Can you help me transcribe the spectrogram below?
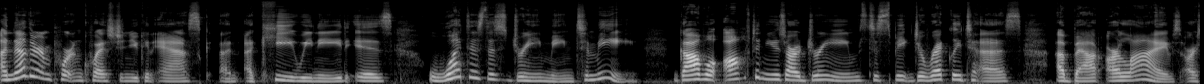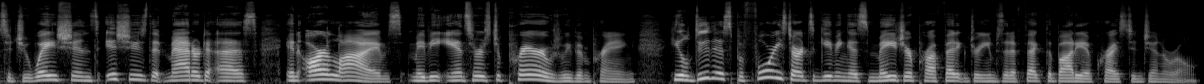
Another important question you can ask, a, a, key we need, is what does this dream mean to me? God will often use our dreams to speak directly to us about our lives, our situations, issues that matter to us in our lives, maybe answers to prayers we've been praying. He'll do this before he starts giving us major prophetic dreams that affect the body of Christ in general.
